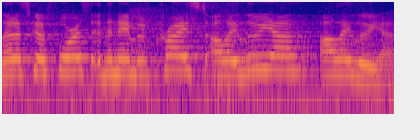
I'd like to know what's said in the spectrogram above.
Let us go forth in the name of Christ. Alleluia, alleluia.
